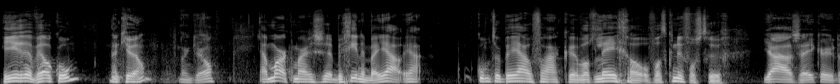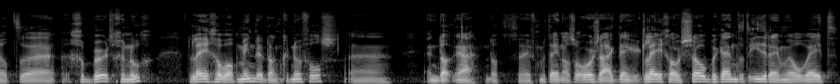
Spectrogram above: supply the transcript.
Heren, welkom. Dankjewel. Dankjewel. Ja, Mark, maar eens eh, beginnen bij jou. Ja, komt er bij jou vaak eh, wat Lego of wat knuffels terug? Ja, zeker. Dat eh, gebeurt genoeg. Lego wat minder dan knuffels. Eh, en dat, ja, dat heeft meteen als oorzaak, denk ik, Lego is zo bekend dat iedereen wel weet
